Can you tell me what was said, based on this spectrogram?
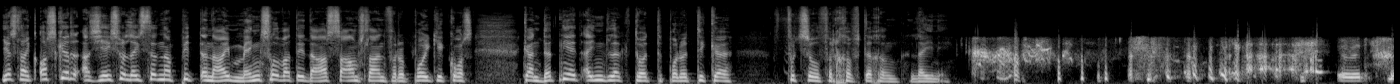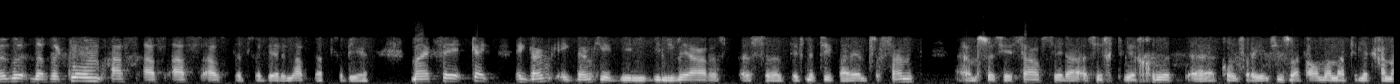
Yes, like Oscar, as jy so luister na Piet en daai mengsel wat hy daar saamslaan vir 'n potjie kos, kan dit nie uiteindelik tot politieke voedselvergiftiging lei nie. dit dit dit se kom as as as as dit gebeur en as dit gebeur. Maar ek sê kyk, ek dink ek dink die die nuwe jaar is is uh, definitief baie interessant. Ehm um, soos jy self sê daar is hier twee groot uh, konferensies wat almal natuurlik gaan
